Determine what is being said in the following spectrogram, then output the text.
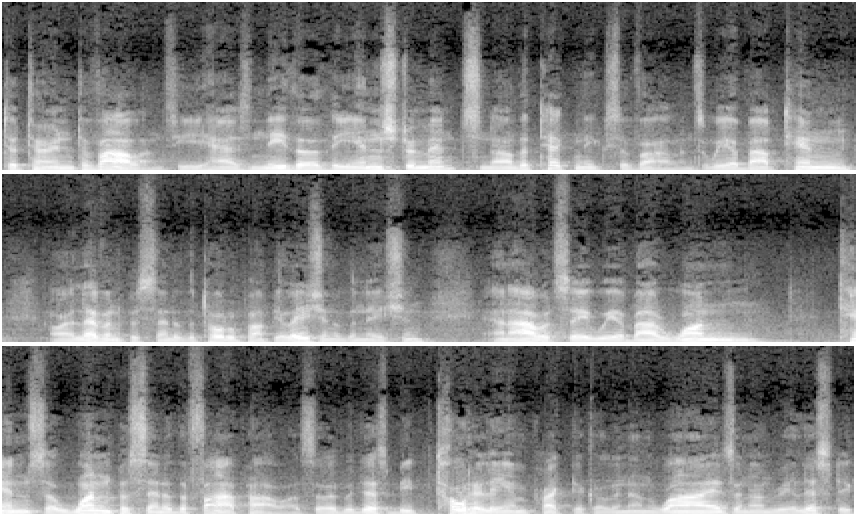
to turn to violence. He has neither the instruments nor the techniques of violence. We are about 10 or 11 percent of the total population of the nation, and I would say we're about one tenth or one percent of the firepower. So it would just be totally impractical and unwise and unrealistic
